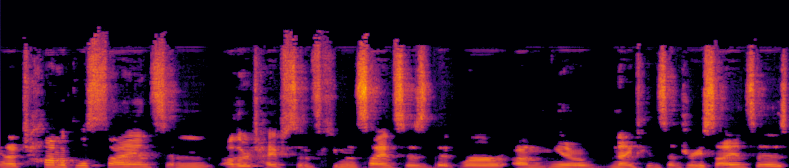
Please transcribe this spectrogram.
anatomical science and other types of human sciences that were, um, you know, 19th century sciences.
